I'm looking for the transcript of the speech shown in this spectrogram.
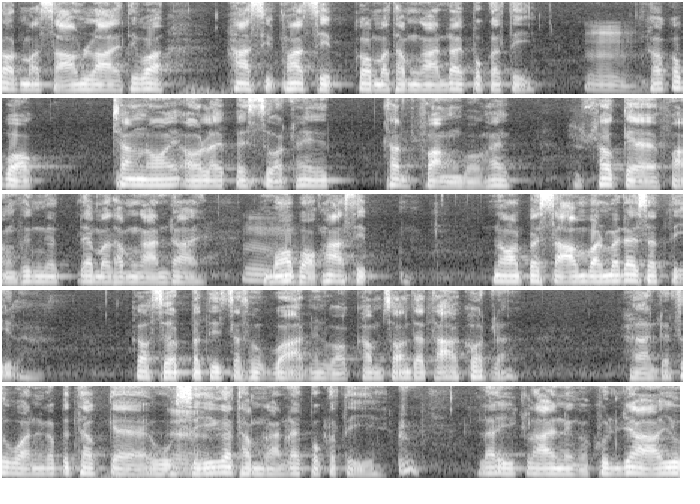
รอดมาสามรายที่ว่า 50 50 ก็มาทำงานได้ปกติอืมเขาก็บอกช่างน้อยเอาอะไรไปสวดให้ท่านฟังบอกให้เท่าแก่ฟังถึงจะได้มาทำงานได้ หมอบอก 50 นอนไปสามวันไม่ได้สติแล้วก็สวดปฏิจจสมุปบาทนี่บอกคำสอนตถาคตแล้วอ่า แต่ทุกวันก็เป็นเท่าแก่อูสีก็ทำงานได้ปกติ แล้วอีกรายหนึ่งกับคุณย่าอายุ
